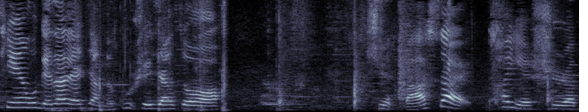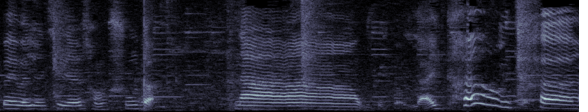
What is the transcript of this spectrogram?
今天我给大家讲的故事叫做《选拔赛》，它也是贝贝熊系列丛书的。那我们来看看，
